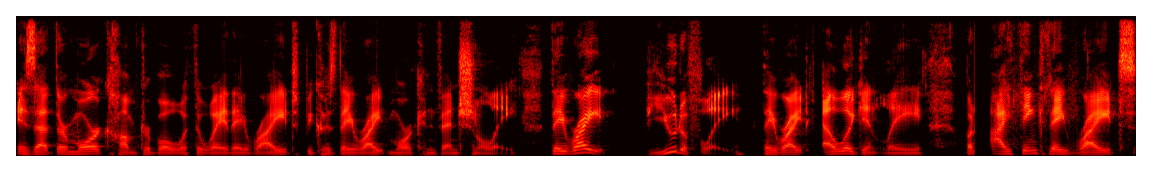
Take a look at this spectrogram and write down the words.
is that they're more comfortable with the way they write because they write more conventionally. They write beautifully. They write elegantly, but I think they write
